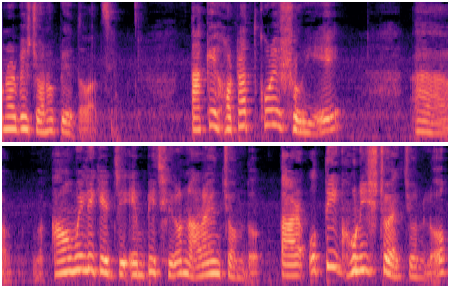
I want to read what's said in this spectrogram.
ওনার বেশ জনপ্রিয়তাও আছে। তাকে হঠাৎ করে সরিয়ে আওয়ামী লীগের যে এমপি ছিল নারায়ণ চন্দ্র তার অতি ঘনিষ্ঠ একজন লোক,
